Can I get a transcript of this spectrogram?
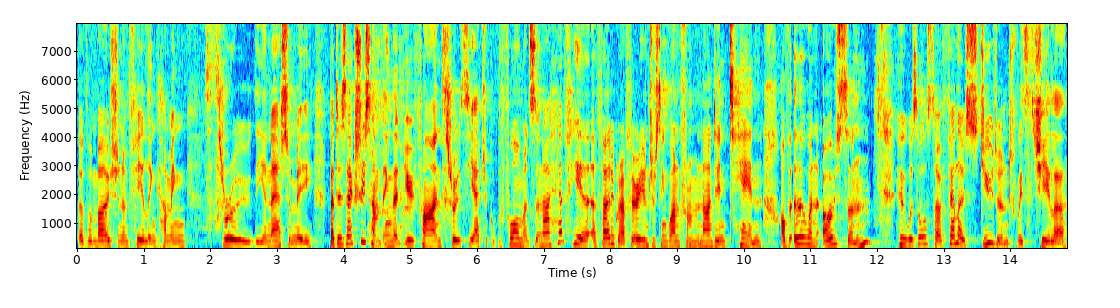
of emotion and feeling coming through the anatomy, but is actually something that you find through theatrical performance. And I have here a photograph, very interesting one from 1910, of Erwin Osen, who was also a fellow student with Schiele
